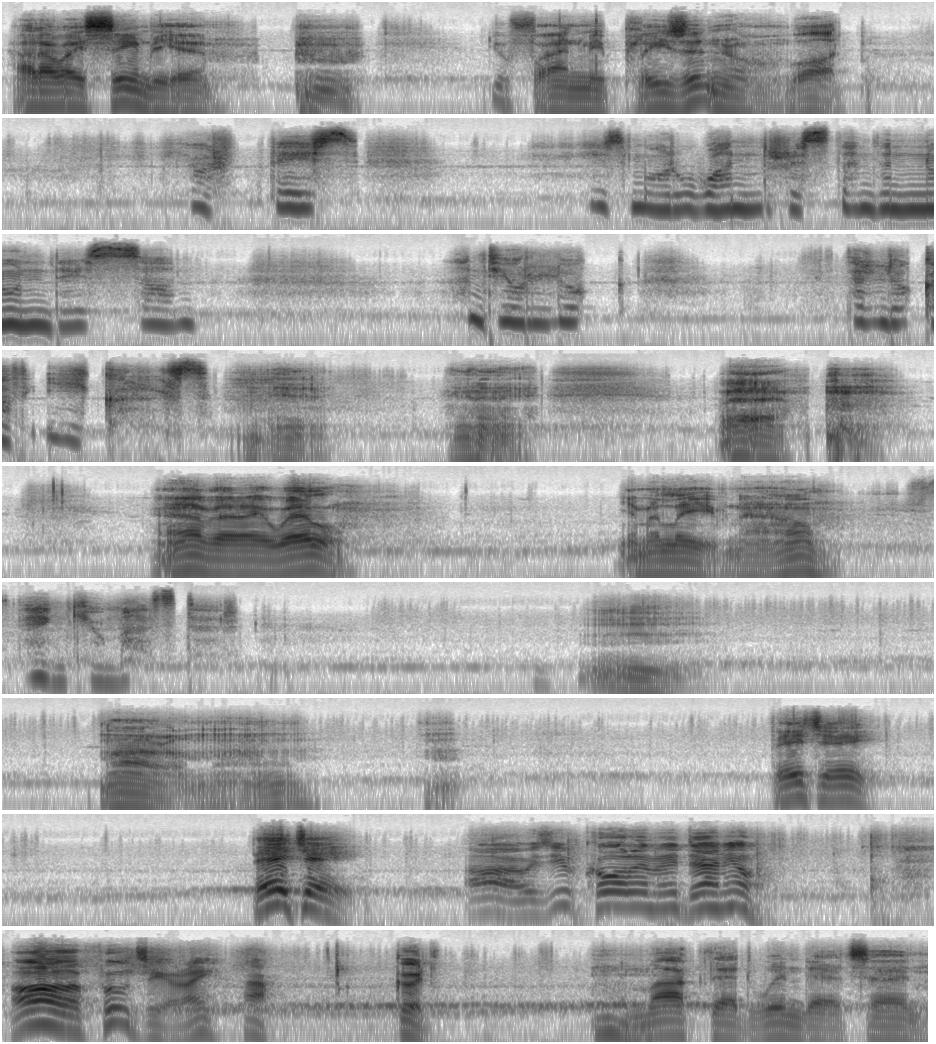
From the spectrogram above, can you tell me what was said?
how do I seem to you? do you find me pleasing or what? Your face is more wondrous than the noonday sun. And your look, the look of eagles. Yeah. well, ah, very well. You may leave now. Thank you, Master. Hmm. Marum, huh? Hmm. Peachy! Peachy! Oh, was you calling me, Daniel? Oh, the food's here, eh? Ah, good. Mark that wind outside.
